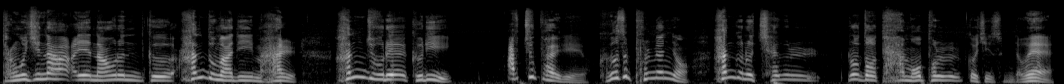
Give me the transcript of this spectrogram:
단군 신화에 나오는 그 한두 마디 말, 한 줄의 글이 압축 파일이에요. 그것을 풀면요. 한글의 책으로도 다 못 풀 것이 있습니다. 왜?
